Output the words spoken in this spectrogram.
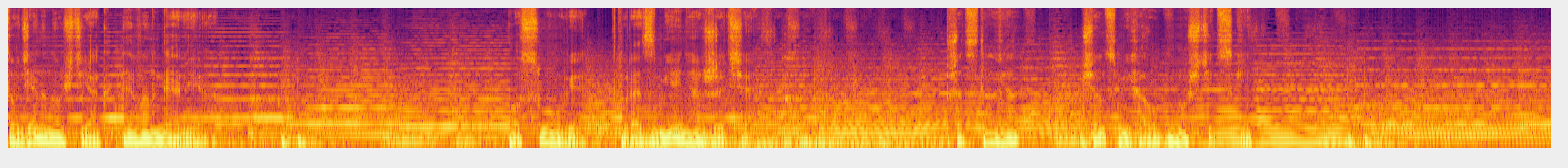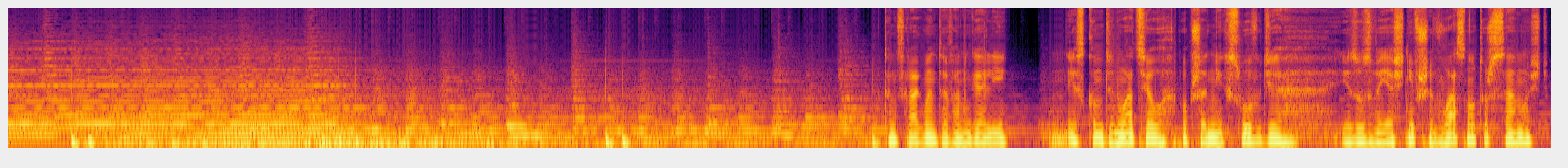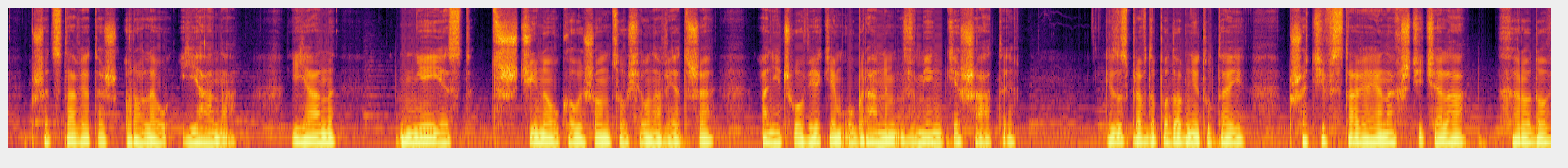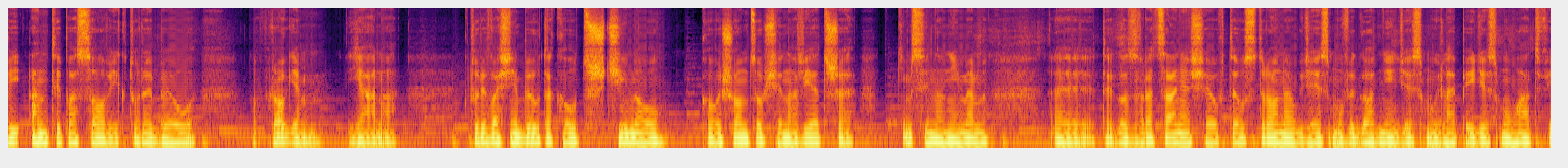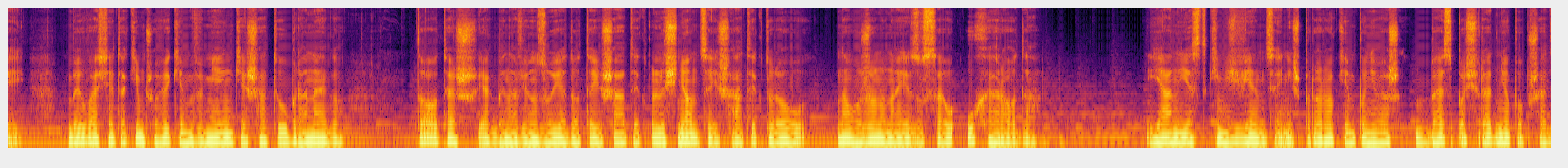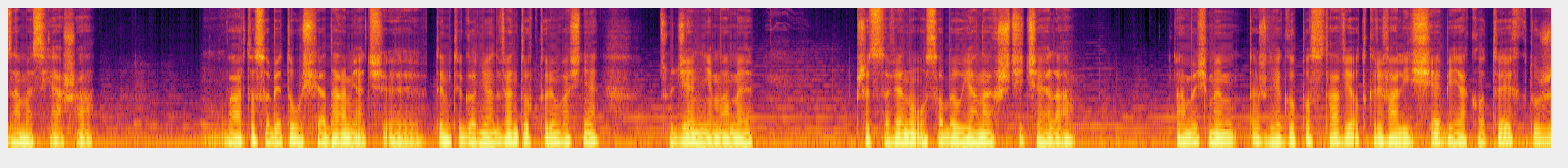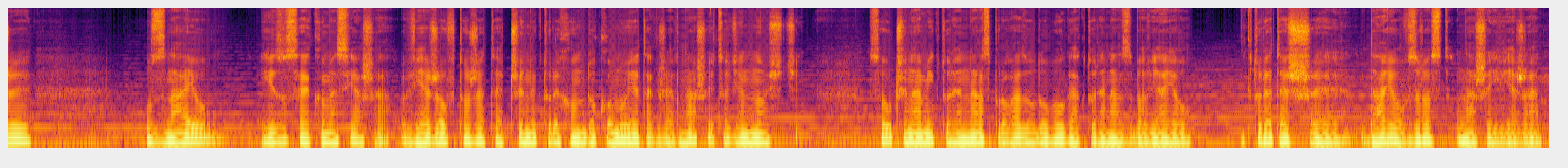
Codzienność jak Ewangelia. O słowie, które zmienia życie. Przedstawia ksiądz Michał Mościcki. Ten fragment Ewangelii jest kontynuacją poprzednich słów, gdzie Jezus wyjaśniwszy własną tożsamość, przedstawia też rolę Jana. Jan nie jest trzciną kołyszącą się na wietrze, ani człowiekiem ubranym w miękkie szaty. Jezus prawdopodobnie tutaj przeciwstawia Jana Chrzciciela Herodowi Antypasowi, który był no, wrogiem Jana, który właśnie był taką trzciną kołyszącą się na wietrze, takim synonimem tego zwracania się w tę stronę, gdzie jest mu wygodniej, gdzie jest mu lepiej, gdzie jest mu łatwiej. Był właśnie takim człowiekiem w miękkie szaty ubranego. To też jakby nawiązuje do tej szaty, lśniącej szaty, którą nałożono na Jezusa u Heroda. Jan jest kimś więcej niż prorokiem, ponieważ bezpośrednio poprzedza Mesjasza. Warto sobie to uświadamiać y, w tym tygodniu Adwentu, w którym właśnie codziennie mamy przedstawianą osobę Jana Chrzciciela, abyśmy też w jego postawie odkrywali siebie jako tych, którzy uznają Jezusa jako Mesjasza, wierzą w to, że te czyny, których On dokonuje także w naszej codzienności, są czynami, które nas prowadzą do Boga, które nas zbawiają, które też y, dają wzrost naszej wierze.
